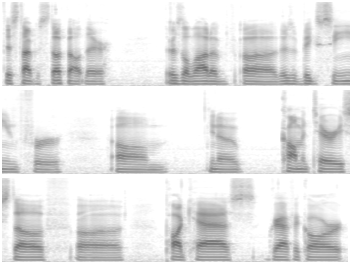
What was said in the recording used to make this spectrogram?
this type of stuff out there. There's a lot of. Uh, there's a big scene for, um, you know, commentary stuff, uh, podcasts, graphic art,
